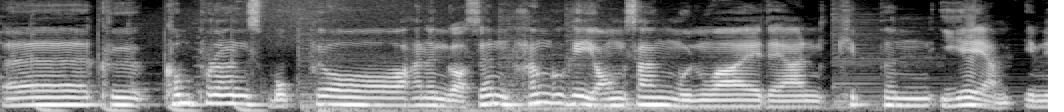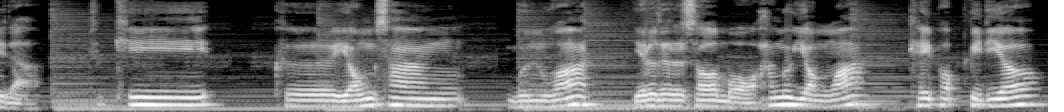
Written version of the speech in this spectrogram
어, 그 컨퍼런스 목표하는 것은 한국의 영상 문화에 대한 깊은 이해입니다. 특히 그 영상 문화 예를 들어서 뭐 한국 영화, K-pop 비디오,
